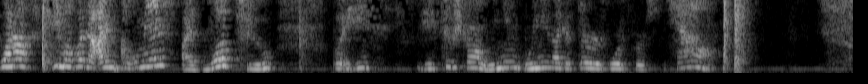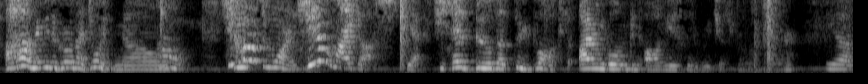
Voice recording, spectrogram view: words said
Not team up with the Iron Golem? I'd love to, but he's he's, too strong. We need we need like a third or fourth person. Yeah. Aha, maybe the girl that joined. No. Oh. She, She- called some more. She don't like us. Yeah, she said build up three blocks. The Iron Golem can obviously reach us from over there. Yeah.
